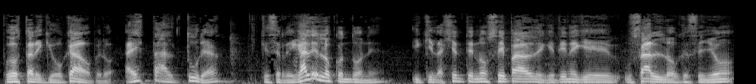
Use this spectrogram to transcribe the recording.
puedo estar equivocado, pero a esta altura, que se regalen los condones y que la gente no sepa de que tiene que usarlo, qué sé yo,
